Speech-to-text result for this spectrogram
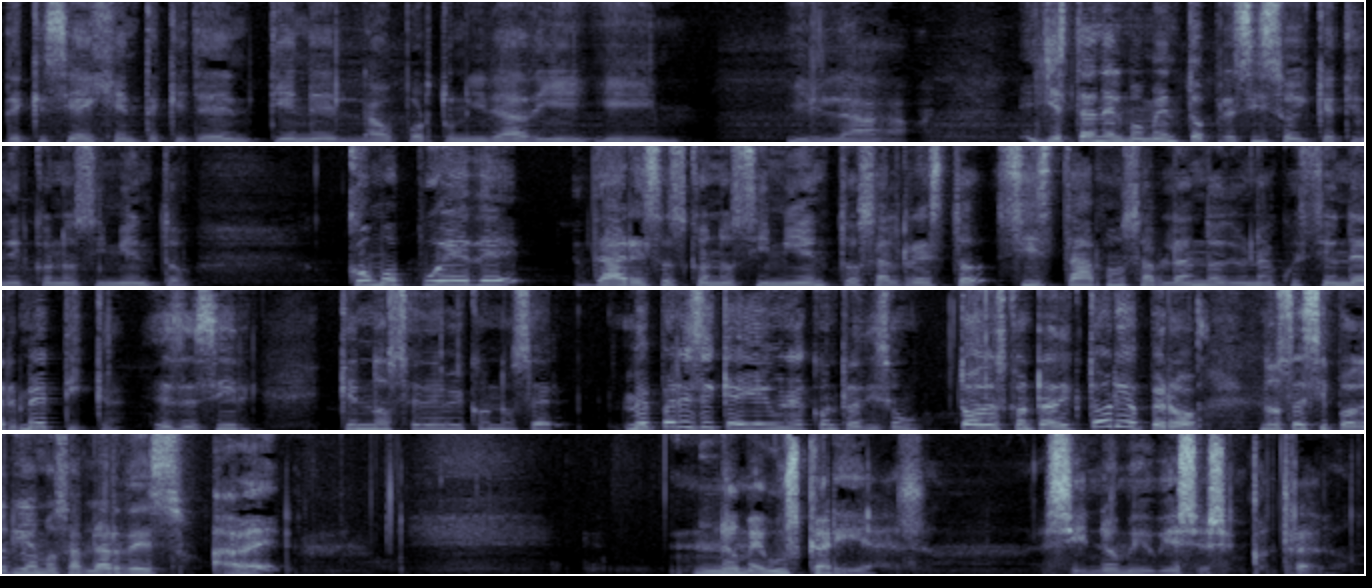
de que si hay gente que ya tiene la oportunidad y, y- y la, y está en el momento preciso y que tiene el conocimiento, ¿cómo puede dar esos conocimientos al resto si estamos hablando de una cuestión hermética? Es decir, que no se debe conocer. Me parece que ahí hay una contradicción. Todo es contradictorio, pero no sé si podríamos hablar de eso. A ver, no me buscarías si no me hubieses encontrado.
